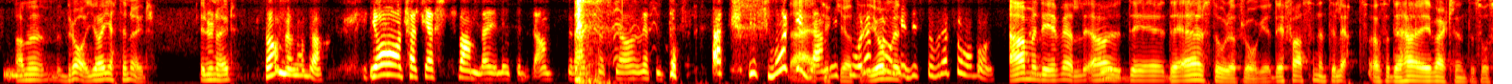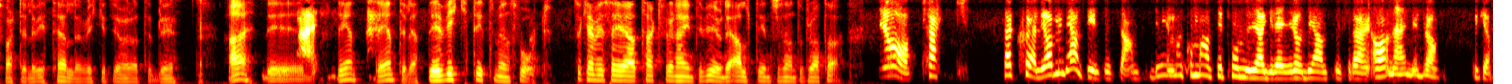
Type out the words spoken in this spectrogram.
Ja, men bra, jag är jättenöjd. Är du nöjd? Ja, men vad bra. Ja, fast jag svamlar ju lite ibland. Så att jag vet inte. Det är svårt Nej, ibland. Det är svåra att... jo, frågor. Men... Det är stora frågor. Ja, men det är väldigt, ja, det, det, är stora frågor. Det är fasen inte lätt. Alltså det här är verkligen inte så svart eller vitt heller, vilket gör att det blir... Nej, det, Nej. Det, är, det är inte lätt. Det är viktigt men svårt. Så kan vi säga tack för den här intervjun. Det är alltid intressant att prata. Ja, tack. Tack själv. Ja, men det är alltid intressant. Det, man kommer alltid på nya grejer och det är alltid sådär. Ja, nej, det är bra, tycker jag.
